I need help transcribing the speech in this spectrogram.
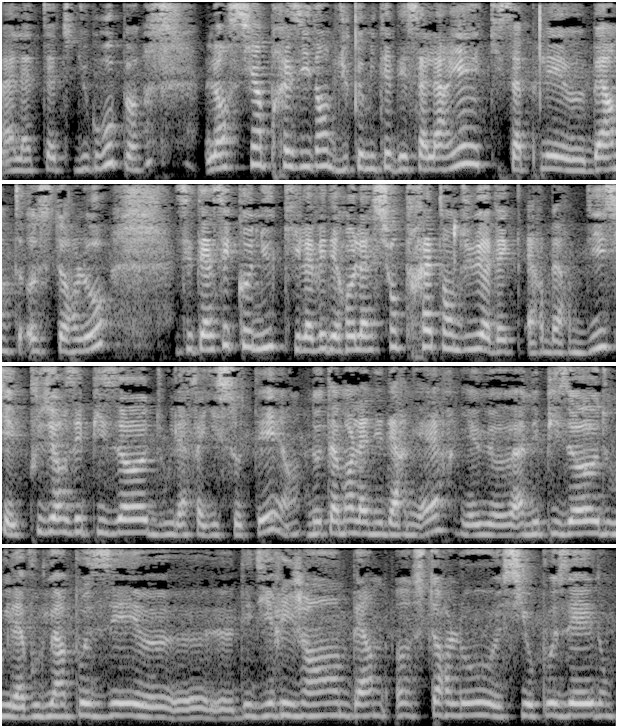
à la tête du groupe. L'ancien président du comité des salariés, qui s'appelait Bernd Osterloh. C'était assez connu qu'il avait des relations très tendues avec Herbert Diss. Il y a eu plusieurs épisodes où il a failli sauter, hein. notamment l'année dernière. Il y a eu euh, un épisode où il a voulu imposer euh, des dirigeants. Bernd Osterloh euh, s'y opposait. Donc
